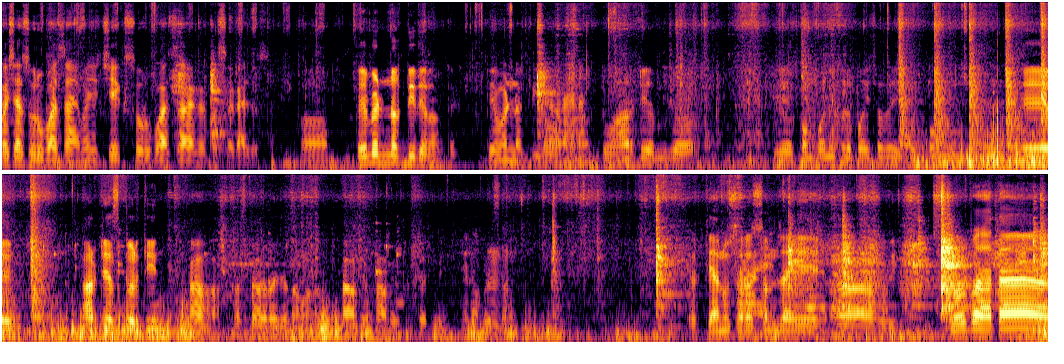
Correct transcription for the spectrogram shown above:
कशा स्वरूपाचा आहे? म्हणजे चेक स्वरूपाचा आहे का कसं काय जसं? पेमेंट नगदी देणार ते. पेमेंट नगदी देणार आहे ना? तो आर टी म्हणजे हे कंपनीकडे पैशाचं हिशोब करून ते आर टी एस करतील. हा हा. कास्तकाराच्या हा, नावानं. हा. त्यातनी हम्म. तर त्यानुसारच समजा हे अ, होईल. जवळपास आता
